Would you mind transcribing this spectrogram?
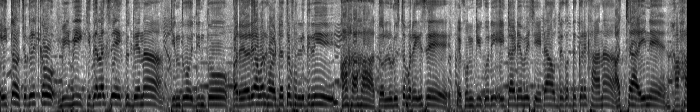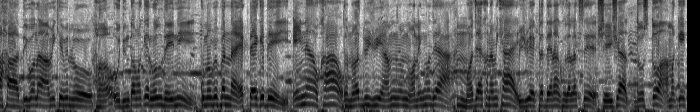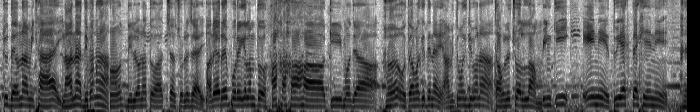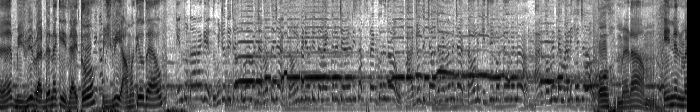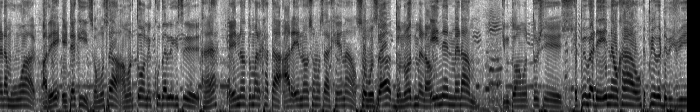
এই তো চকলেট খাব। বিবি খিদে লাগছে একটু দে না। কিন্তু ওই দিন তো আরে আরে আমার খাবারটা তো ফেলে দিলি। হা হা হা তোর লুডুস তো পড়ে গেছে। এখন কি করি? এই তো আইডিয়া পেয়েছি এটা অর্ধেক অর্ধেক করে খা না। আচ্ছা এই নে। হা হা হা দিব না আমি খেয়ে ফেলব। হ্যাঁ ওই দিন তো আমাকে রোল দেয়নি। কোনো ব্যাপার না একটা একে দেই। এই নাও খাও। ধন্যবাদ বিজবি আম, অনেক মজা। মজা এখন আমি খাই। বিজবি একটা দে না ক্ষুধা লাগছে। সেই সাথ দোস্ত আমাকে একটু দেও না আমি খাই। না না দিব না। হ্যাঁ দিল না তো আচ্ছা চলে যাই। আরে আরে, পড়ে গেলাম তো। হা হা হা হা, কি মজা। হ্যাঁ ও তো আমাকে দে নাই, আমি তোমাকে দিব না। তাহলে চললাম। পিঙ্কি, এই নে, তুই একটা খেয়ে নে। হ্যাঁ বিজবির বার্থডে নাকি? যাই তো। বিজবি আমাকেও দাও। কিন্তু তার আগে, তুমি যদি চাও তোমার মা জানাতে যাক, তাহলে ভিডিওটিতে লাইক করে চ্যানেলটি সাবস্ক্রাইব করে দাও। আর যদি চাও জাহান্নামে যাক, তাহলে কিছুই করতে হবে না। আর যাও ওহ ম্যাডাম এই নেন ম্যাডাম হুয়ার আরে এটা কি সমস্যা আমার তো অনেক ক্ষুধা লেগেছে হ্যাঁ এই নাও তোমার খাতা আর এই নাও সমস্যা খেয়ে নাও সমস্যা ধন্যবাদ ম্যাডাম এই নেন ম্যাডাম কিন্তু আমার তো শেষ হ্যাপি বার্থডে এই নাও খাও হ্যাপি বার্থডে বিজবি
